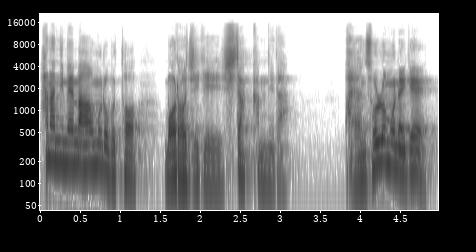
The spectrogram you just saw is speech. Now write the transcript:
하나님의 마음으로부터 멀어지기 시작합니다. 과연 솔로몬에게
